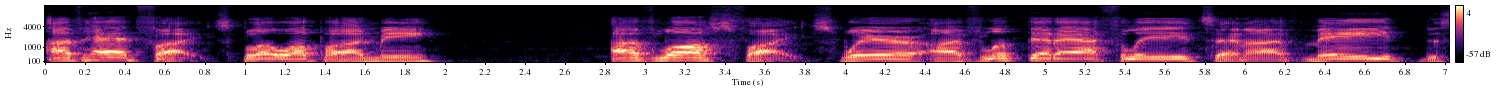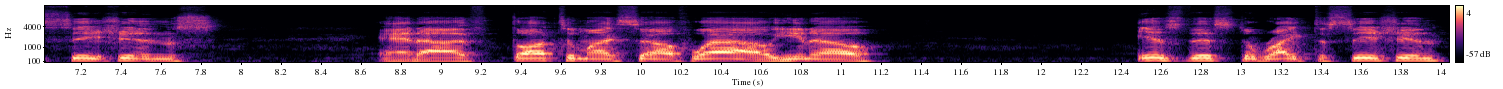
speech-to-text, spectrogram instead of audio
I've had fights blow up on me. I've lost fights where I've looked at athletes and I've made decisions and I've thought to myself, wow, you know, is this the right decision?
